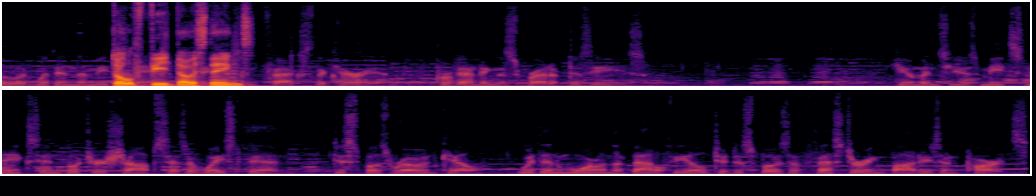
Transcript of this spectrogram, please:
fluid within the meat Don't feed those things. disinfects the carrion, preventing the spread of disease. Humans use meat snakes in butcher shops as a waste bin, dispose roadkill, within war on the battlefield to dispose of festering bodies and parts,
